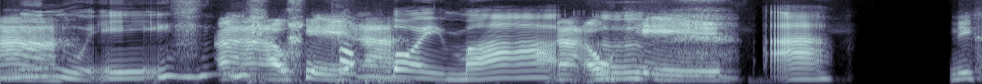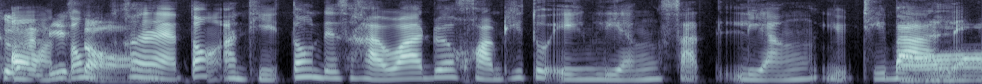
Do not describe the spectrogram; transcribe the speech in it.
อ่านี่หนูเองอ่าโอเคอะทำบ่อยมากอะโอเคอะนี่คืออันที่ต้อสงองขนาดต้องอันที่ต้องเดสคายว่าด้วยความที่ตัวเองเลี้ยงสัตว์เลี้ยงอยู่ที่บ้านแหละอ๋อ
